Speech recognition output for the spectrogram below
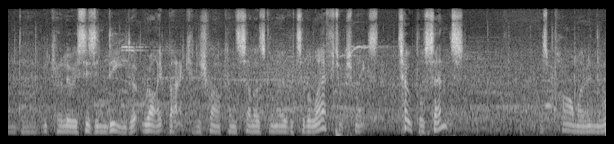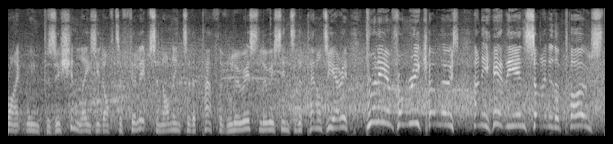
And uh, Rico Lewis is indeed at right back. And Joao Cancelo's gone over to the left, which makes total sense. As Palmer in the right wing position, lays it off to Phillips and on into the path of Lewis. Lewis into the penalty area. Brilliant from Rico Lewis, and he hit the inside of the post.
